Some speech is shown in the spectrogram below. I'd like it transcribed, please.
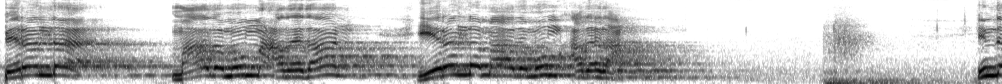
பிறந்த மாதமும் அதை தான் இறந்த மாதமும் அதை தான் இந்த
